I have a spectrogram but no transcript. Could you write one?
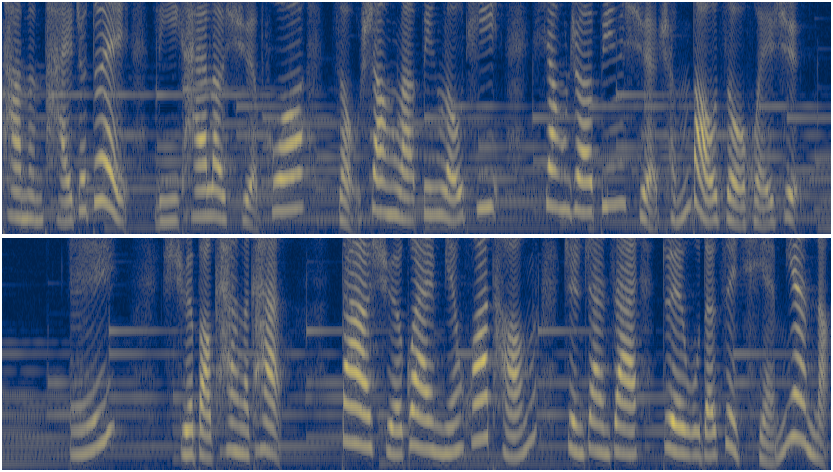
他们排着队离开了雪坡，走上了冰楼梯，向着冰雪城堡走回去。哎，雪宝看了看，大雪怪棉花糖正站在队伍的最前面呢。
